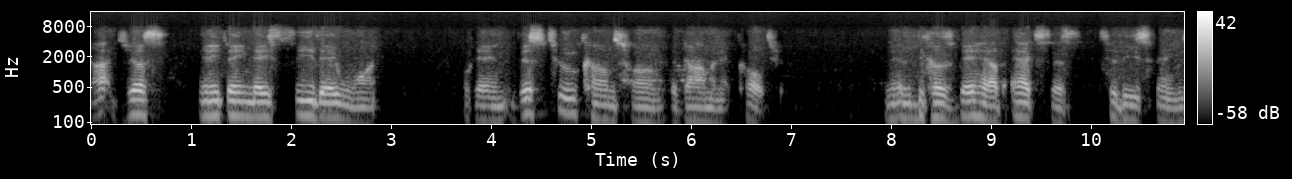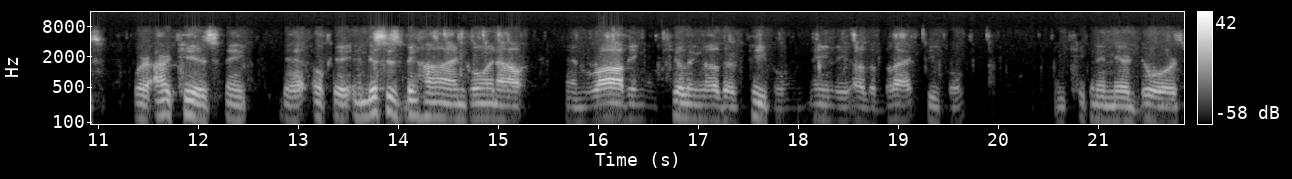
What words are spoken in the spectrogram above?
not just anything they see they want. Okay, and this too comes from the dominant culture and because they have access to these things where our kids think that okay and this is behind going out and robbing killing other people mainly other black people and kicking in their doors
